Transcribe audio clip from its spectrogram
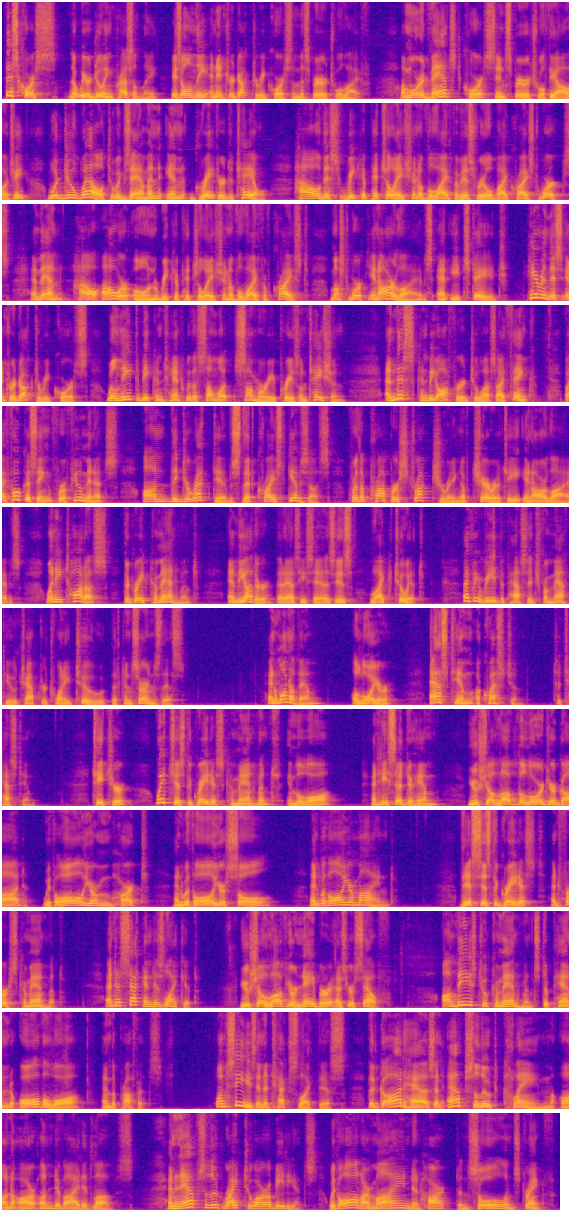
This course that we are doing presently is only an introductory course in the spiritual life. A more advanced course in spiritual theology would do well to examine in greater detail how this recapitulation of the life of Israel by Christ works, and then how our own recapitulation of the life of Christ must work in our lives at each stage. Here in this introductory course, we'll need to be content with a somewhat summary presentation, and this can be offered to us, I think, by focusing for a few minutes on the directives that Christ gives us for the proper structuring of charity in our lives when he taught us the great commandment and the other that, as he says, is like to it. Let me read the passage from Matthew chapter 22 that concerns this. And one of them, a lawyer, asked him a question to test him Teacher, which is the greatest commandment in the law? And he said to him, You shall love the Lord your God with all your heart, and with all your soul, and with all your mind. This is the greatest and first commandment. And a second is like it You shall love your neighbor as yourself. On these two commandments depend all the law and the prophets. One sees in a text like this that God has an absolute claim on our undivided loves and an absolute right to our obedience with all our mind and heart and soul and strength.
